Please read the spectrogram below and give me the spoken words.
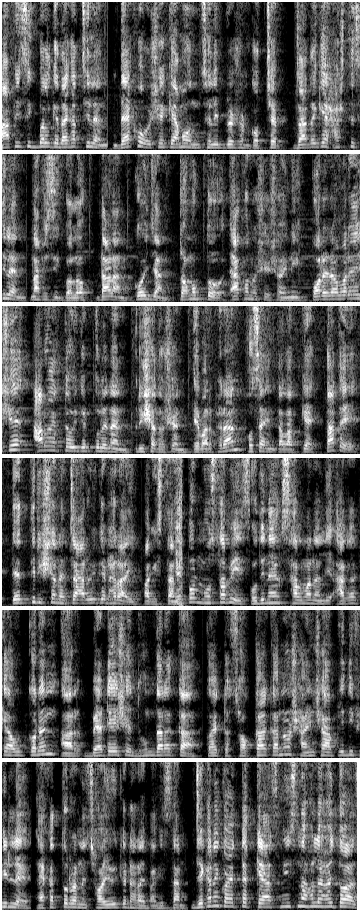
নাফিস ইকবালকে দেখাচ্ছিলেন, দেখো সে কেমন সেলিব্রেশন করছে। যা দেখে হাসতেছিলেন নাফিস ইকবালও। দাঁড়ান, কই যান? চমক তো এখনও শেষ হয়নি। পরের ওভারে এসে আরও একটা উইকেট তুলে নেন রিশাদ হোসেন। এবার ফেরান হোসাইন তালাবকে তাতে তেত্রিশ রানে চার উইকেট হারায় পাকিস্তান। এরপর মোস্তাফিজ অধিনায়ক সালমান আলী আগাকে আউট করেন আর ব্যাটে এসে ধুম ধারাক্কা কয়েকটা ছক্কা কানো শাহিন শাহ আফ্রিদি ফিরলে একাত্তর রানে ছয় উইকেট হারায় পাকিস্তান। যেখানে কয়েকটা ক্যাচ মিস না হলে হয়তো আজ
